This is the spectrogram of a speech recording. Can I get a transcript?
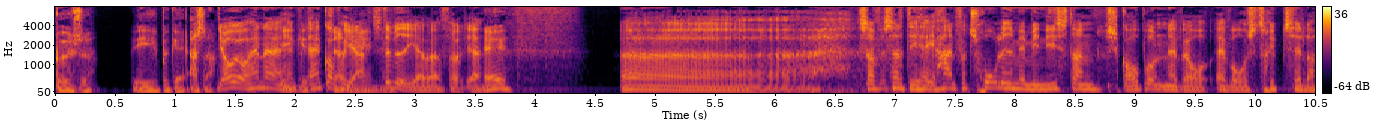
bøsse i bagage? Altså, Jo, jo, han, er, han, han går på jagt. Det ved jeg i hvert fald, ja. Hey? Øh, så, så er det det her. Jeg har en fortrolighed med ministeren, skovbunden af, vor, af vores triptæller.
